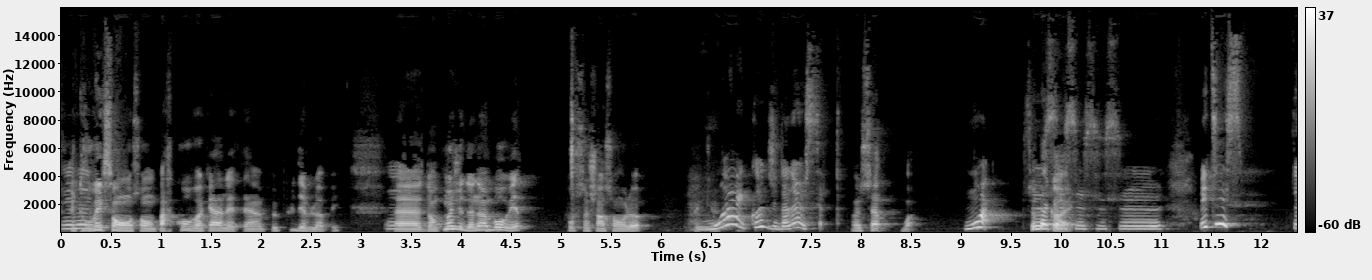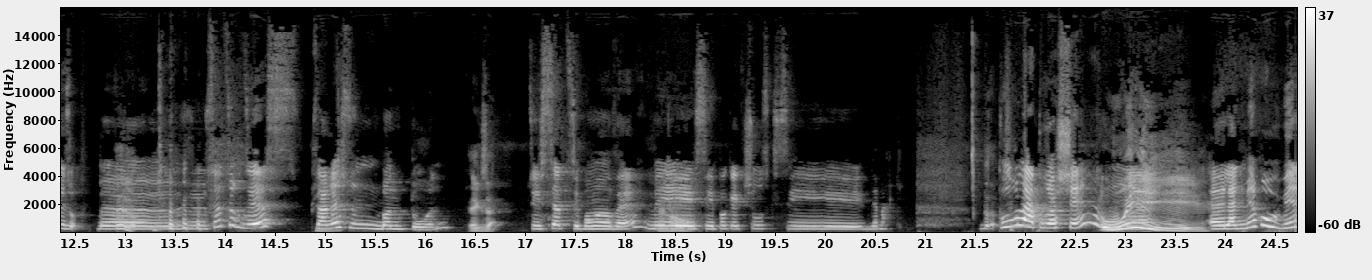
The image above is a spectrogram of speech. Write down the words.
J'ai mhm. trouvé que son, son parcours vocal était un peu plus développé. Mm. Euh, donc, moi, j'ai donné un beau 8 pour cette chanson-là. Que, Moi, écoute, j'ai donné un 7. Un 7, ouais. Moi. C'est correct. c'est- Mais tu sais, c'est ça. Euh, 7 sur 10, ça reste une bonne tune. Exact. C'est 7, c'est pas mauvais, Ben mais non. c'est pas quelque chose qui s'est démarqué. Pour la prochaine, Oui! euh, la numéro 8,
